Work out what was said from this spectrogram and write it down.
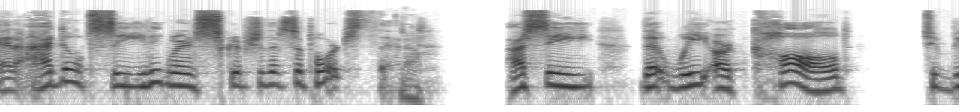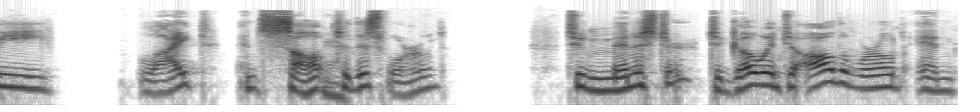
And I don't see anywhere in scripture that supports that. No. I see that we are called to be light and salt Yeah. to this world, to minister, to go into all the world and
